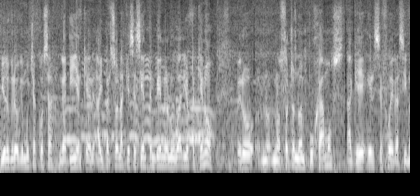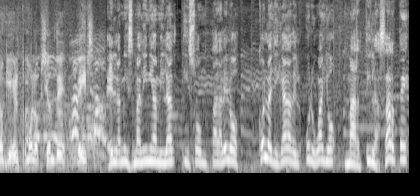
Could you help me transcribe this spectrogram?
Yo creo que muchas cosas gatillan, que hay personas que se sienten bien en el lugar y otras que no, pero nosotros no empujamos a que él se fuera, sino que él tomó la opción de, irse. En la misma línea, Milad hizo un paralelo con la llegada del uruguayo Martí Lazarte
